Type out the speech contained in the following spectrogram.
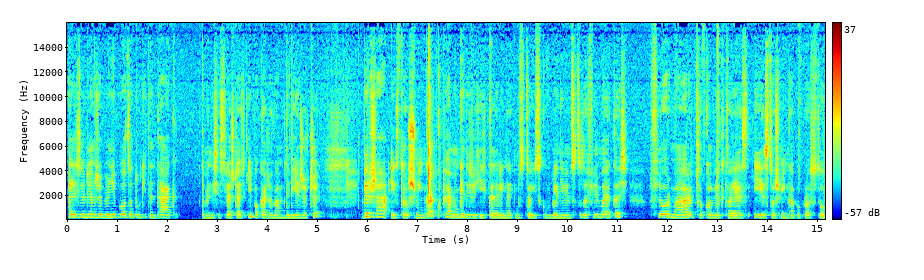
Ale stwierdziłam, żeby nie było za długi ten tag, to będę się streszczać i pokażę Wam dwie rzeczy. Pierwsza jest to szminka. Kupiłam ją kiedyś w jakiejś galerii na jakimś stoisku, w ogóle nie wiem co to za firma jakaś. Flor Mar, cokolwiek to jest. I jest to szminka po prostu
